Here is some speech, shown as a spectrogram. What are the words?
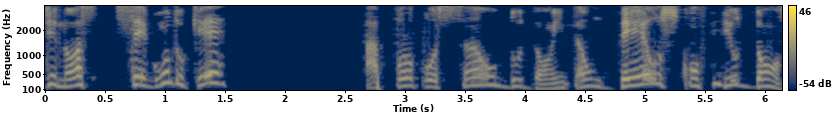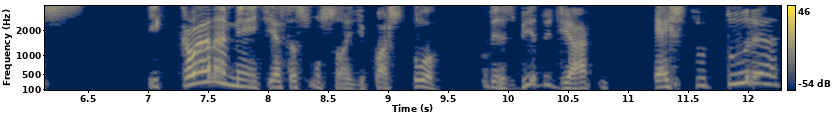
de nós, segundo o quê? A proporção do dom. Então, Deus conferiu dons. E claramente essas funções de pastor, presbítero e diácono é a estrutura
